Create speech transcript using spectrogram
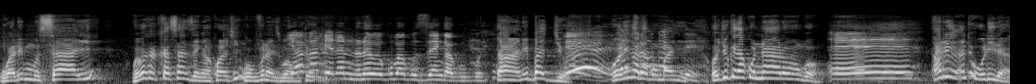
Wali mu musaayi webakakasa nze nga nkola ki? Ngaobuvunanyizibwa muto yagambye nano nawe guba guze nga gugwe. Ani bajjo. Eh, olinga tamumanyi. ojjukira ku naalongo Eh, ati wulira.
